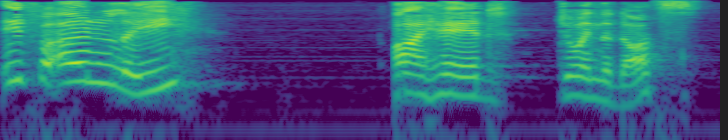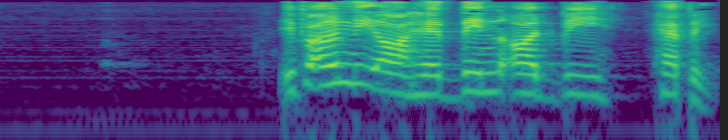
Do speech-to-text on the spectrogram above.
If only I had joined the dots. If only I had, then I'd be happy.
